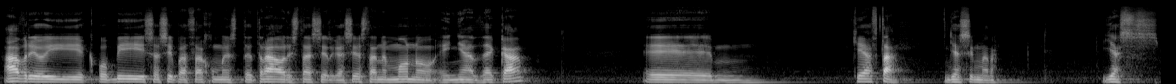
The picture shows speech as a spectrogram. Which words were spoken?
Αύριο η εκπομπή, σας είπα, θα έχουμε τετράωρη στάση εργασίας, θα είναι μόνο 9-10. Ε, και αυτά για σήμερα. Γεια σας.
